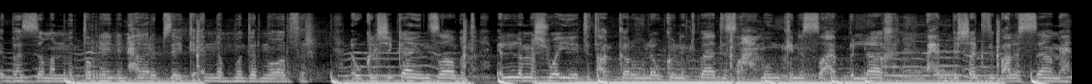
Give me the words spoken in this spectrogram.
بهالزمن مضطرين نحارب زي كأنه بمودرن وارفر لو كل شي كاين ظابط إلا ما شوية تتعكروا. لو كنت بادي صح ممكن الصعب بالآخر. بحبش أكذب على السامع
